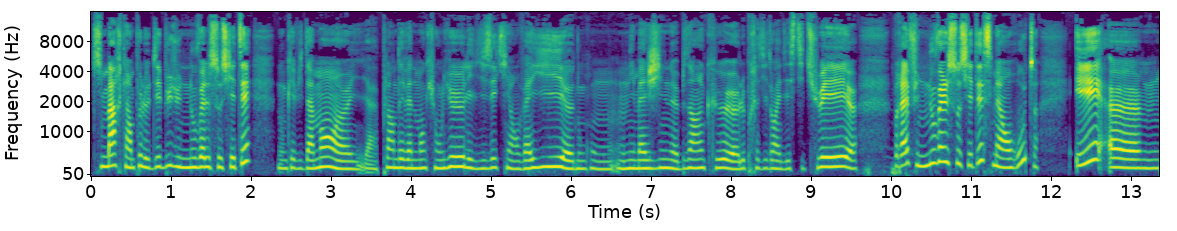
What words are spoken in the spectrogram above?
qui marque un peu le début d'une nouvelle société. Donc évidemment, il y a plein d'événements qui ont lieu, l'Élysée qui est envahi, euh, donc on, on imagine bien que le président est destitué. bref, une nouvelle société se met en route. Et euh,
